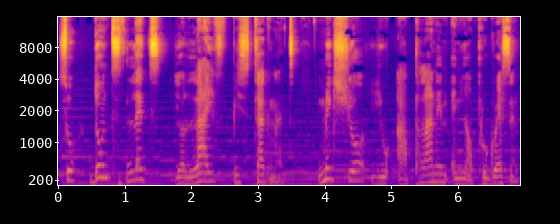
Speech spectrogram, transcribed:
So don't let your life be stagnant make sure you are planning and you are progressing.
